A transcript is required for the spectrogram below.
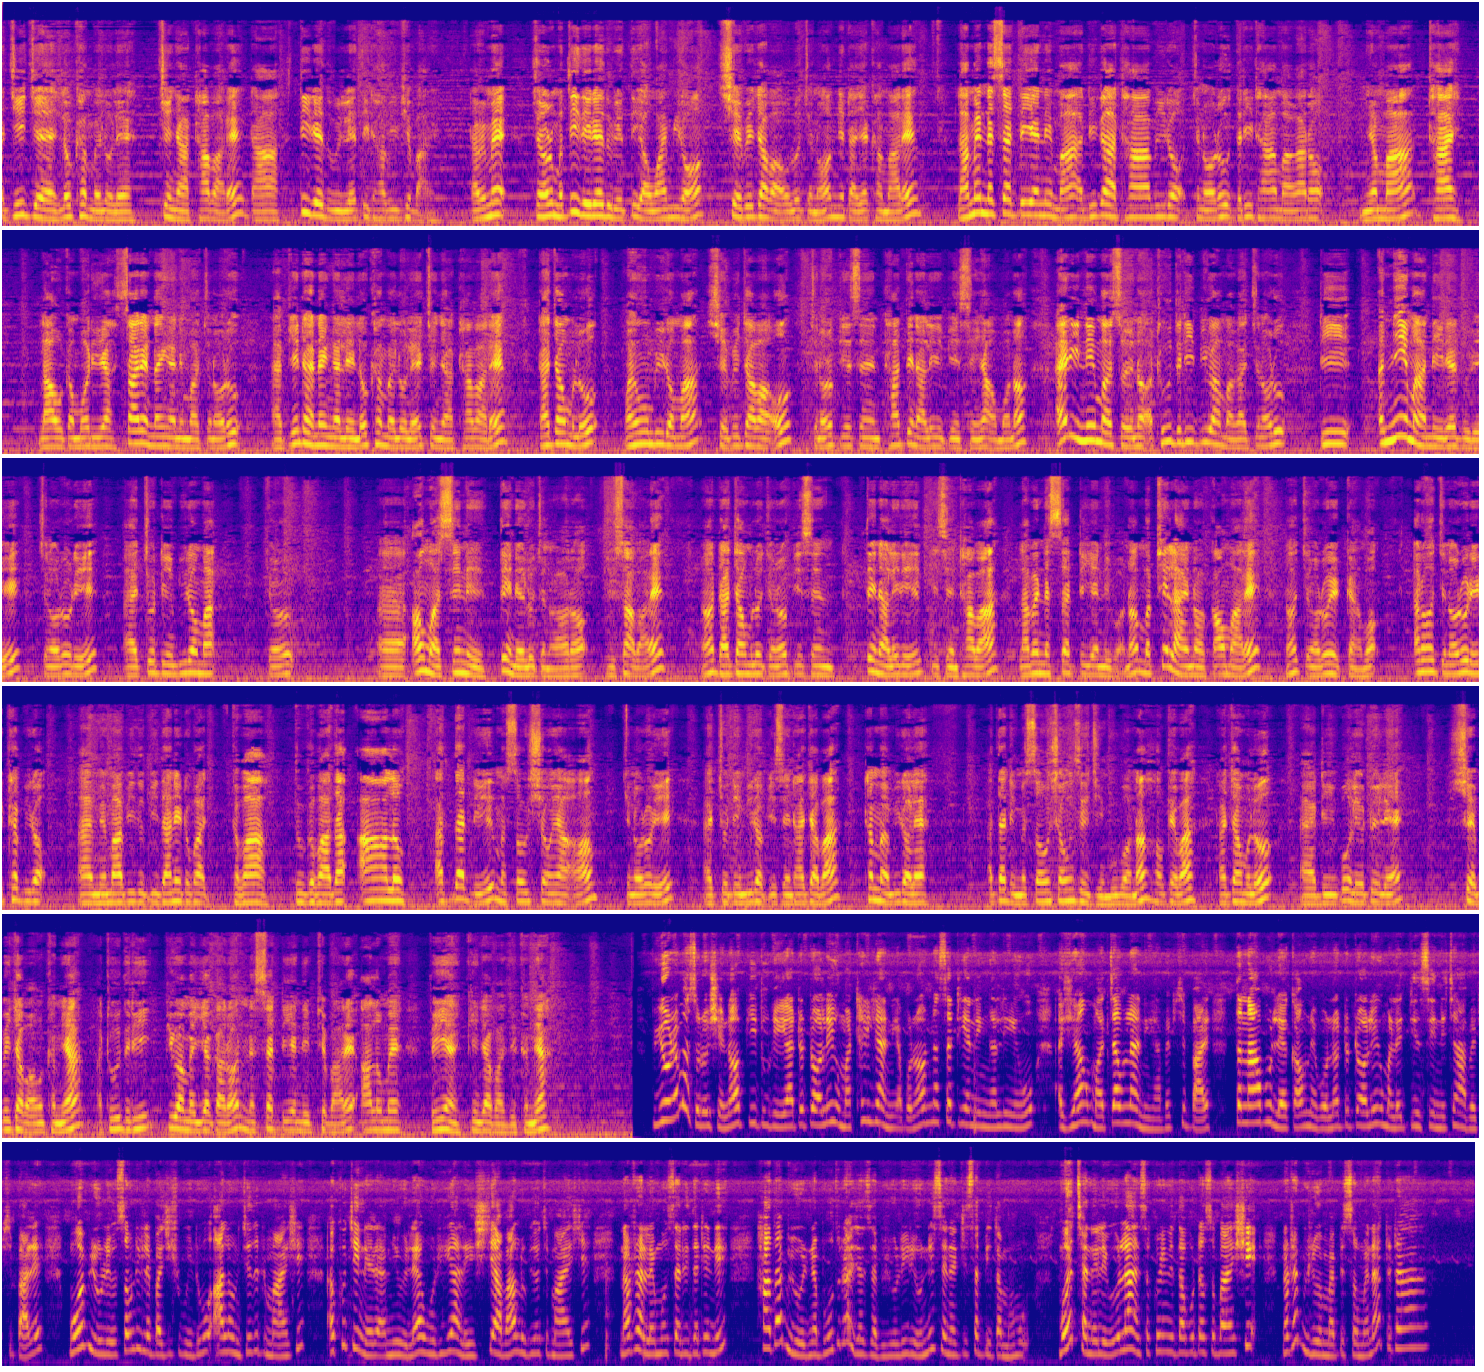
အကြီးကျယ်လောက်ခတ်မယ်လို့လည်းကြေညာထားပါတယ်ဒါတိတဲ့သူတွေလည်းတိထားပြီးဖြစ်ပါတယ်ဒါပေမဲ့ကျွန်တော်တို့မတိသေးတဲ့သူတွေတိအောင်ဝိုင်းပြီးတော့ share ပေးကြပါဦးလို့ကျွန်တော်မြတ်တာရက်ခံပါတယ်လာမယ့်21ရက်နေ့မှာအဓိကထားပြီးတော့ကျွန်တော်တို့သတိထားမှာကတော့မြန်မာထိုင်းလာအိုကမ္ဘောဒီးယားစတဲ့နိုင်ငံတွေမှာကျွန်တော်တို့အပြင်းထန်တဲ့ငလင်လောက်ခတ်မယ်လို့လည်းကြေညာထားပါတယ်။ ဒါကြောင့်မလို့ဝိုင်းဝန်းပြီးတော့မှ share ပေးကြပါဦး။ကျွန်တော်တို့ပြင်ဆင်ထားတင်တာလေးတွေပြင်ဆင်ရအောင်ပေါ့နော်။အဲ့ဒီနေ့မှာဆိုရင်တော့အထူးသတိပြုရမှာကကျွန်တော်တို့ဒီအမြင့်မှာနေတဲ့သူတွေကျွန်တော်တို့တွေအဲကြိုတင်ပြီးတော့မှကျွန်တော်တို့အဲအောက်မှာဆင်းနေတင့်တယ်လို့ကျွန်တော်ကတော့ယူဆပါတယ်။နော်ဒါကြောင့်မလို့ကျွန်တော်တို့ပြင်ဆင်တင်တာလေးတွေပြင်ဆင်ထားပါလာမယ့်21ရက်နေ့ပေါ့နော်မဖြစ်လာရင်တော့ကောင်းပါတယ်နော်ကျွန်တော်တို့ရဲ့ကံပေါ့အဲ့တော့ကျွန်တော်တို့တွေထပ်ပြီးတော့အဲမြန်မာပြည်သူပြည်သားတွေတို့ကကဘာ သူကဘာသားအားလုံးအသက်တွေမဆုံးရှုံးရအောင်ကျွန်တော်တို့တွေအဲကြိုတင်ပြီးတော့ပြင်ဆင်ထားကြပါထပ်မံပြီးတော့လဲအသက်တွေမဆုံးရှုံးစေချင်ဘူးပေါ့နော်ဟုတ်ကဲ့ပါဒါကြောင့်မလို့အဲဒီပို့လေးတွေ့လဲ share ပေးကြပါအောင်ခင်ဗျာအထူးသတိပြုရမယ့်ရက်ကတော့21ရက်နေ့ဖြစ်ပါတယ်အားလုံးပဲဘေးရန်ကင်းကြပါစေခင်ဗျာ ဗီဒီယိုထဲမှာဆိုလို့ရှိရင်တော့ပြည်သူတွေကတော်တော်လေးကိုမှထိတ်လန့်နေတာပေါ့နော်21ရက်နေ့ငလျင်ကိုအရောက်မှကြောက်လန့်နေတာပဲဖြစ်ပါတယ်တနာဖို့လည်းကောင်းတယ်ပေါ့နော်တော်တော်လေးကိုမှလည်းပြင်ဆင်နေကြတာပဲဖြစ်ပါတယ်မိုးဗီဒီယိုလေးကိုဆုံးထိလည်းပါကြည့်ရှုပြီးတော့အားလုံးကျေးဇူးတင်ပါတယ်ရှင်အခုကြည့်နေတဲ့အမျိုးကြီးလည်းဝရီကလေးရှရပါလို့ပြောချင်ပါတယ်ရှင်နောက်ထပ်လည်းမိုးဆက်ဒီတဲ့တင်နေဟာတာဗီဒီယိုတွေနဲ့ဘိုးသူရရဆက်ဗီဒီယိုလေးတွေကိုနေ့စဉ်နဲ့ကြည့်ဆက်ပြသမှာမို့မိုး channel လေးကို like subscribe နဲ့တောက်ဖို့တောက်စပါရှင်နောက်ထပ်ဗီဒီယိုမှာပြန်ဆုံမယ်နော်တတား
